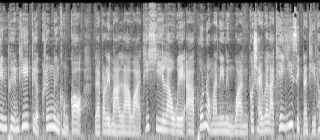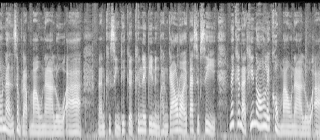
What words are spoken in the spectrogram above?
กินพื้นที่เกือบครึ่งหนึ่งของเกาะ และปริมาณลาวาที่คีลาเวอาพ่นออกมาใน 1 วัน ก็ใช้เวลาแค่ 20 นาทีเท่านั้นสำหรับเมานาโลอานั่นคือสิ่งที่เกิดขึ้นในปี 1984 ในขณะที่น้องเล็กของเมานาโลอา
